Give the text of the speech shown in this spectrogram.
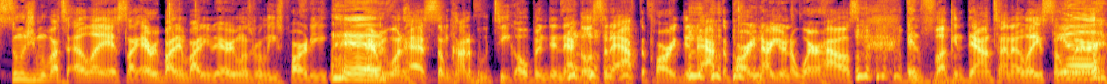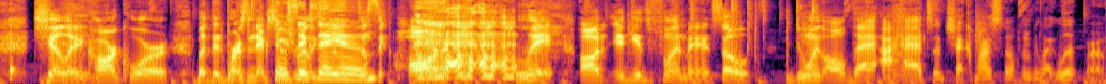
As soon as you move out to LA, it's like everybody inviting you to everyone's release party. yeah. Everyone has some kind of boutique open. Then that goes to the after party. Then the after party, now you're in a warehouse in fucking downtown LA somewhere, Yeah. chilling, hardcore. But the person next to you is really 6 a.m.. so- so sick, hard lit. All it gets fun, man. So doing all that, I had to check myself and be like, look, bro,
